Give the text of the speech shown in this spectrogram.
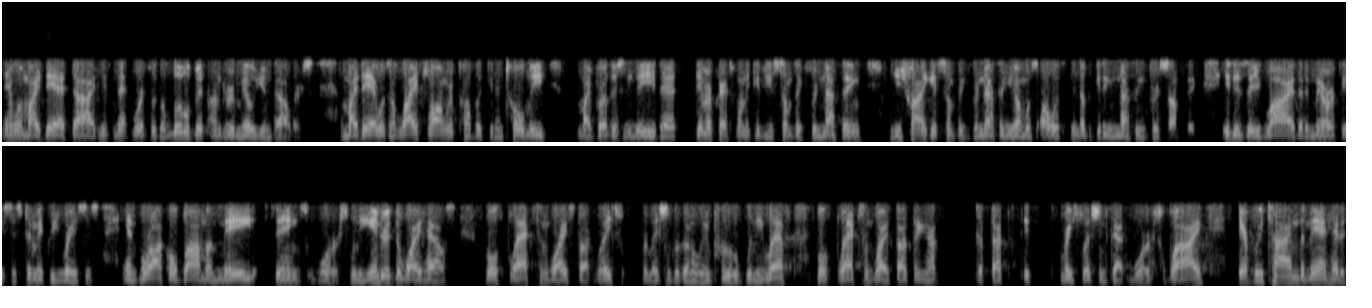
And when my dad died, his net worth was a little bit under a million dollars. My dad was a lifelong Republican and told me, my brothers and me, that Democrats want to give you something for nothing. When you try and get something for nothing, you almost always end up getting nothing for something. It is a lie that America is systemically racist. And Barack Obama made things worse. When he entered the White House, both blacks and whites thought race relations were going to improve. When he left, both blacks and whites thought they got thought it, race relations got worse. Why? Every time the man had a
